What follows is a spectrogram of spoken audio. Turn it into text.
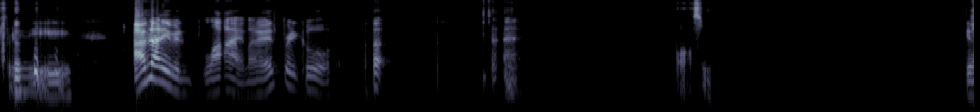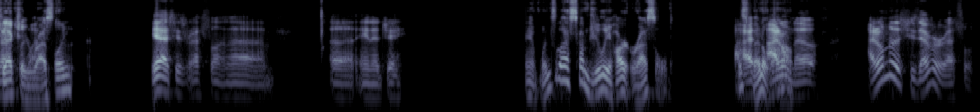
Pretty I'm not even lying, like it's pretty cool. Awesome. You'll She actually it. wrestling? Yeah, she's wrestling um uh Anna Jay. Man, when's the last time Julie Hart wrestled? I, I don't know. I don't know if she's ever wrestled,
